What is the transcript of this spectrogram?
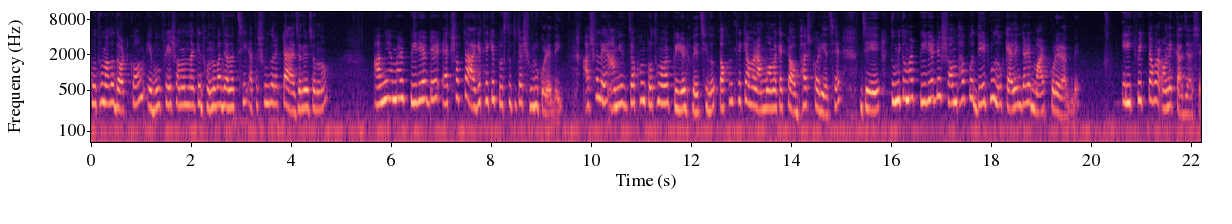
প্রথম আলো ডট কম এবং ফ্রেশ অনন্যাকে ধন্যবাদ জানাচ্ছি এত সুন্দর একটা আয়োজনের জন্য। আমি আমার পিরিয়ডের এক সপ্তাহ আগে থেকে প্রস্তুতিটা শুরু করে দিই। আসলে আমি যখন প্রথম আমার পিরিয়ড হয়েছিল, তখন থেকে আমার আম্মু আমাকে একটা অভ্যাস করিয়েছে যে, তুমি তোমার পিরিয়ডের সম্ভাব্য ডেটগুলো ক্যালেন্ডারে মার্ক করে রাখবে। এই ট্রিকটা আমার অনেক কাজে আসে।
